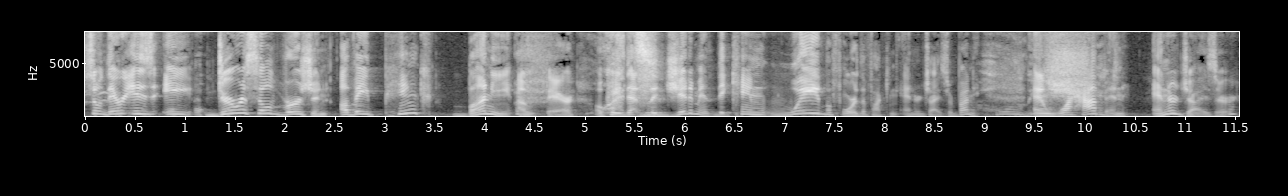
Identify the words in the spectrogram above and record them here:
So there is a Duracell version of a pink bunny out there, okay, What? that legitimate that came way before the fucking Energizer bunny. Holy and what happened? Energizer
